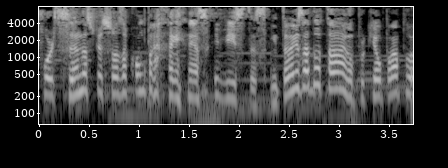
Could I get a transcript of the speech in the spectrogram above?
forçando as pessoas a comprarem as revistas. Então eles adotaram, porque o próprio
